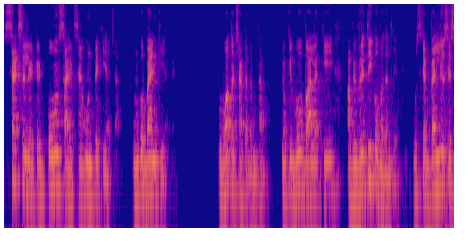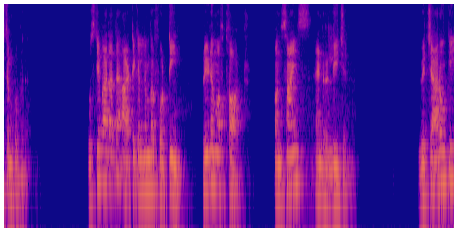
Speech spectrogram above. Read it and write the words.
सेक्स रिलेटेड पोर्न साइट्स हैं, उन पे किया जाता उनको बैन किया गया। वो बहुत अच्छा कदम था। क्योंकि वो बालक की अभिवृत्ति को बदल देती है, उसके वैल्यू सिस्टम को बदल देती उसके बाद आता है article number fourteen freedom of thought conscience and religion विचारों की,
